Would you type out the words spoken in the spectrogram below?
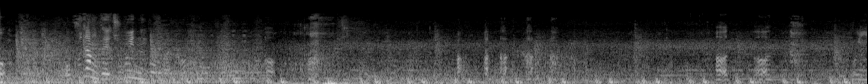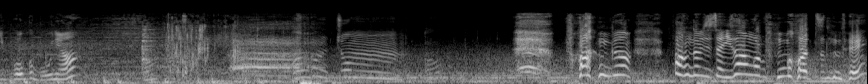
어? 어 부장 대주고 있는 건가 이거? 어? 어? 어? 어? 어? 어? 이 버그 뭐냐? 어? 방금 좀... 어? 방금 방금 진짜 이상한 걸 본 것 같은데?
